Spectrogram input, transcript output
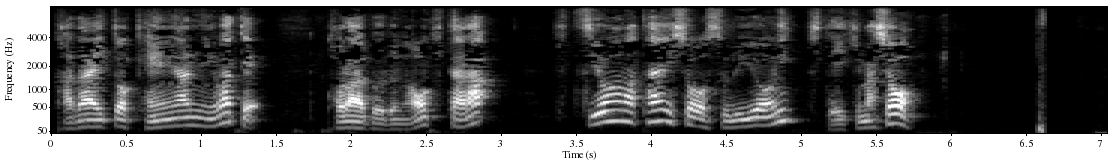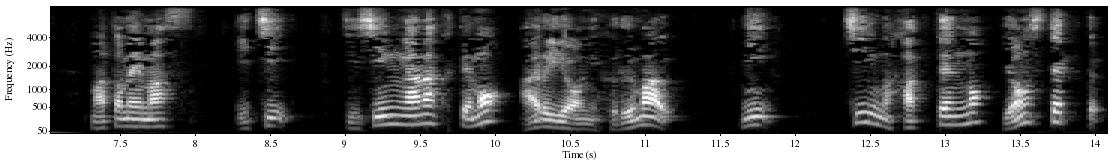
課題と懸案に分け、トラブルが起きたら、必要な対処をするようにしていきましょう。まとめます。1、自信がなくてもあるように振る舞う。2、チーム発展の4ステップ。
